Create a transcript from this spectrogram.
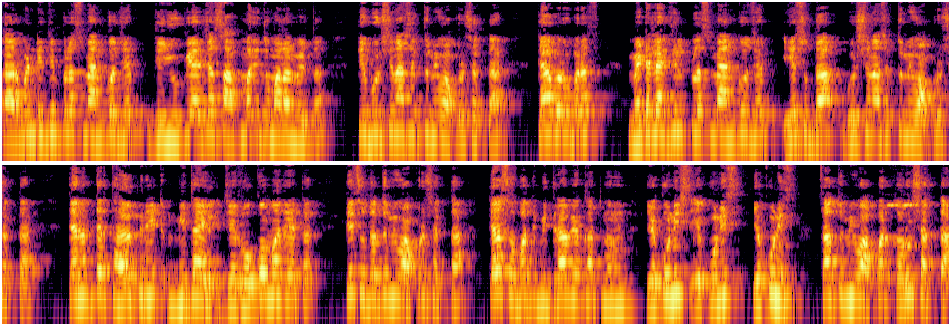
कार्बन डिजिम प्लस मॅन्कोजेब जे युपीआयच्या सापमध्ये तुम्हाला मिळतं ते बुरशीनाशक तुम्ही वापरू शकता. त्याबरोबरच मेटलॅक्झिल प्लस मॅनकोझेप हे सुद्धा बुरशीनाशक तुम्ही वापरू शकता. त्यानंतर थायोपिनेट मिथाईल जे रोकोमध्ये येतं ते सुद्धा तुम्ही वापरू शकता. त्यासोबत विद्राव्य खत म्हणून एकोणीस एकोणीस एकोणीस चा तुम्ही वापर करू शकता.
